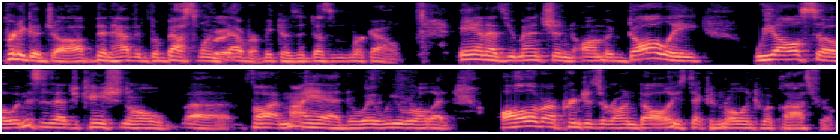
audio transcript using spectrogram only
pretty good job than having the best ones Right. ever because it doesn't work out. And as you mentioned on the dolly, we also, and this is educational uh, thought in my head, the way we roll it, all of our printers are on dollies that can roll into a classroom.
